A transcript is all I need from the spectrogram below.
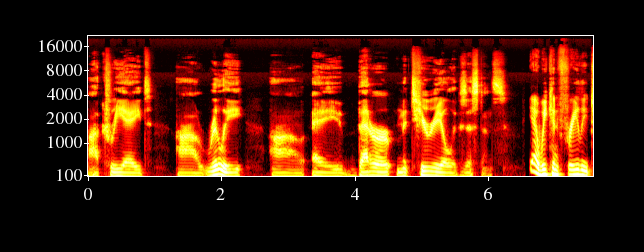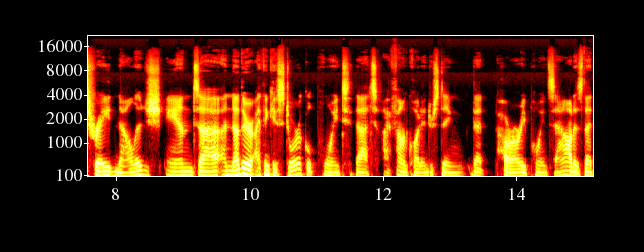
uh, create uh, really uh, a better material existence yeah, we can freely trade knowledge. And uh, another, I think, historical point that I found quite interesting that Harari points out is that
